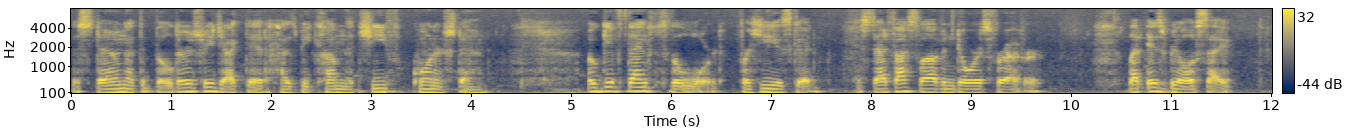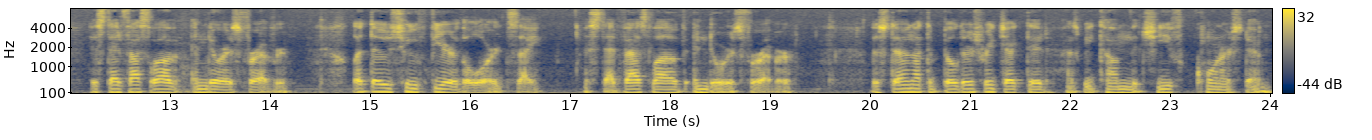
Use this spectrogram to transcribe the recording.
The stone that the builders rejected has become the chief cornerstone. Oh, give thanks to the Lord, for he is good. His steadfast love endures forever. Let Israel say, His steadfast love endures forever. Let those who fear the Lord say, His steadfast love endures forever. The stone that the builders rejected has become the chief cornerstone.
